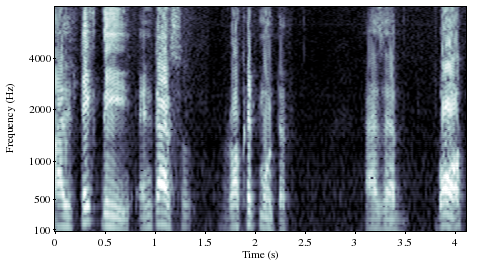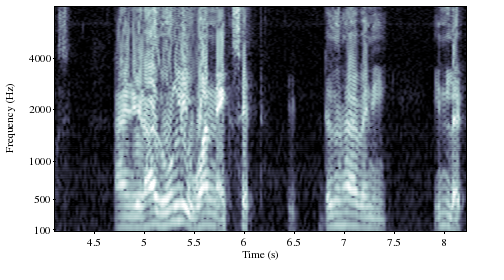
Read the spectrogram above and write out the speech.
I will take the entire rocket motor as a box and it has only one exit it does not have any inlet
